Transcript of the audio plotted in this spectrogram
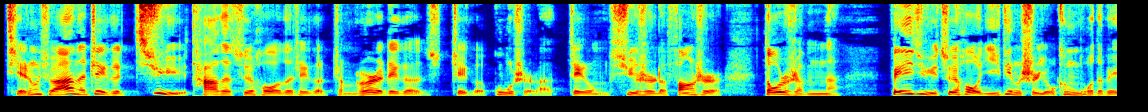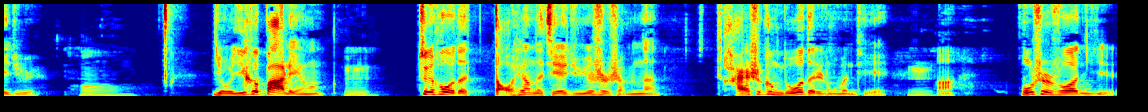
铁证悬案》的这个剧，它的最后的这个整个的这个这个故事的这种叙事的方式都是什么呢？悲剧最后一定是有更多的悲剧，哦有一个霸凌，嗯最后的导向的结局是什么呢？还是更多的这种问题嗯。啊？不是说你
